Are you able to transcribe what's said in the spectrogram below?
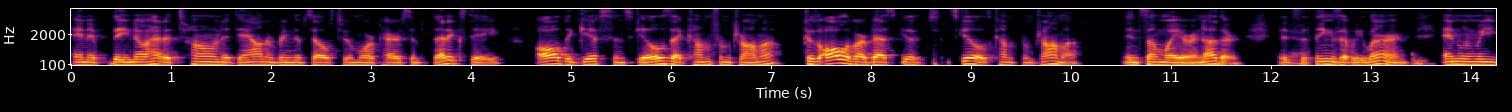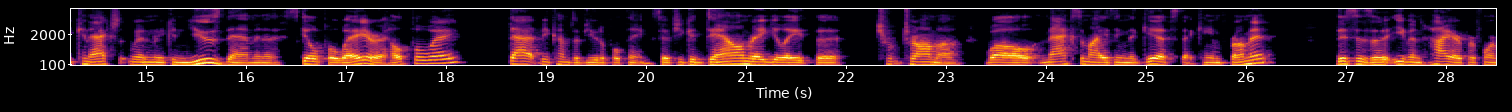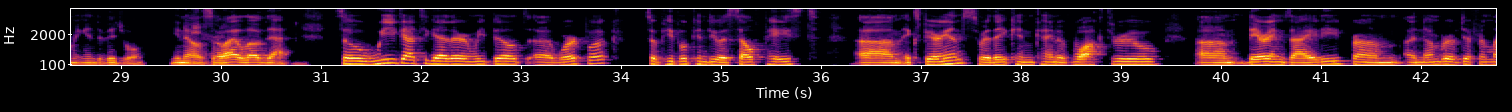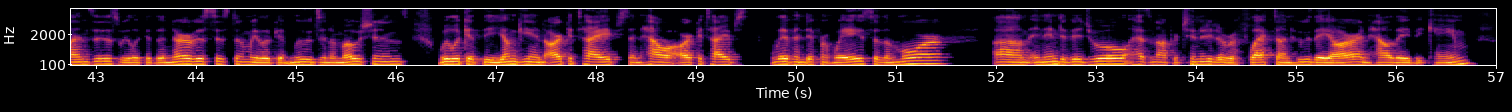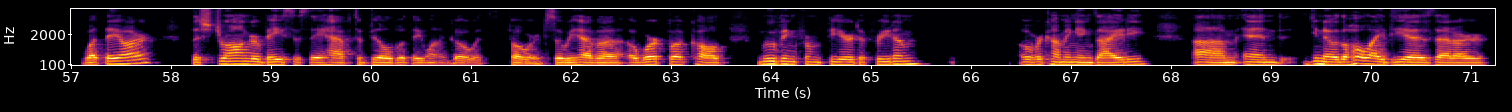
and if they know how to tone it down and bring themselves to a more parasympathetic state all the gifts and skills that come from trauma because all of our best gifts and skills come from trauma in some way or another. It's yeah. the things that we learn. And when we can actually, when we can use them in a skillful way or a helpful way, that becomes a beautiful thing. So if you could down regulate the tra- trauma while maximizing the gifts that came from it, this is an even higher performing individual you know, sure. so I love that. Mm. So we got together and we built a workbook so people can do a self-paced um, experience where they can kind of walk through um, their anxiety from a number of different lenses. We look at the nervous system, we look at moods and emotions, we look at the Jungian archetypes and how archetypes live in different ways. So the more um, an individual has an opportunity to reflect on who they are and how they became what they are, the stronger basis they have to build what they want to go with forward. So we have a, a workbook called Moving from Fear to Freedom overcoming anxiety um, and you know the whole idea is that our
